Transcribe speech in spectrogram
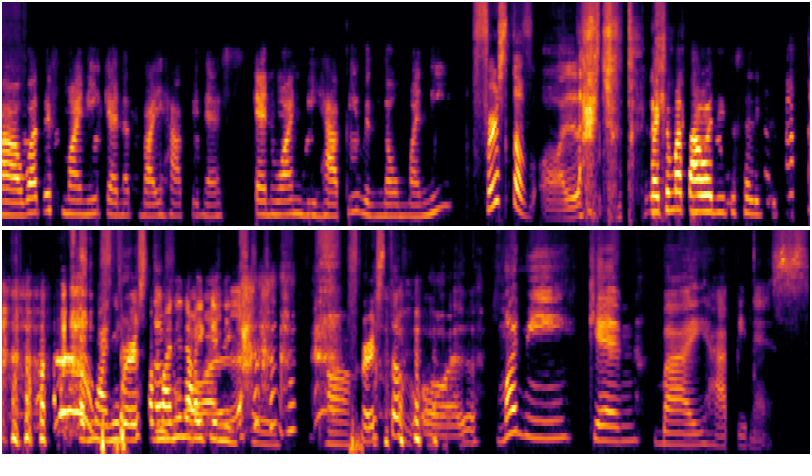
Ah, what if money cannot buy happiness? Can one be happy with no money? First of all, May tumatawa dito sa likod. Pag money, First pag of money all, nakikinig siya, eh. Ah. first of all, money can buy happiness.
